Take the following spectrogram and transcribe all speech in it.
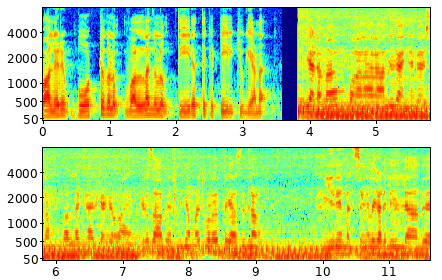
പലരും ബോട്ടുകളും വള്ളങ്ങളും തീരത്ത് കെട്ടിയിരിക്കുകയാണ്. ഈ പതിനാറാം തീയതി ശേഷം വള്ളക്കാർക്കൊക്കെ ഭയങ്കര സാമ്പത്തികമായിട്ട് വളരെ പ്രയാസത്തിലാണ്. മീന് മത്സ്യങ്ങൾ കടലില്ലാതെ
